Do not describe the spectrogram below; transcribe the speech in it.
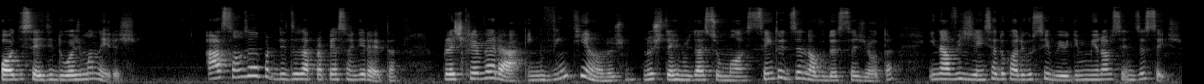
pode ser de duas maneiras. A ação de desapropriação indireta prescreverá em 20 anos, nos termos da súmula 119 do STJ e na vigência do Código Civil de 1916.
